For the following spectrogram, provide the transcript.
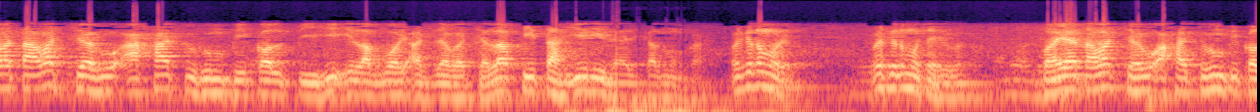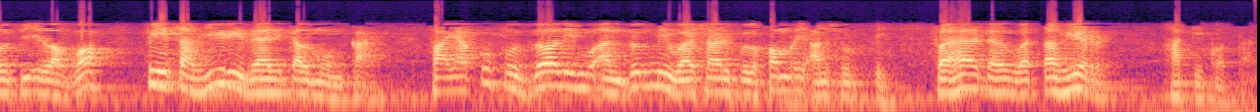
wa tawajjahu ahaduhum bi qalbihi ila Allah azza wa jalla fi tahyiri dzalikal munkar. Wis ketemu Rek? Ketemu saya. Faya tawajjahu ahaduhum bi qalbi ila Allah fi tahyiri dzalikal munkar. Fayakufu dzalimu an dzulmi wa syaribul khamri an. Fahada wa tahyir hakikatan.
